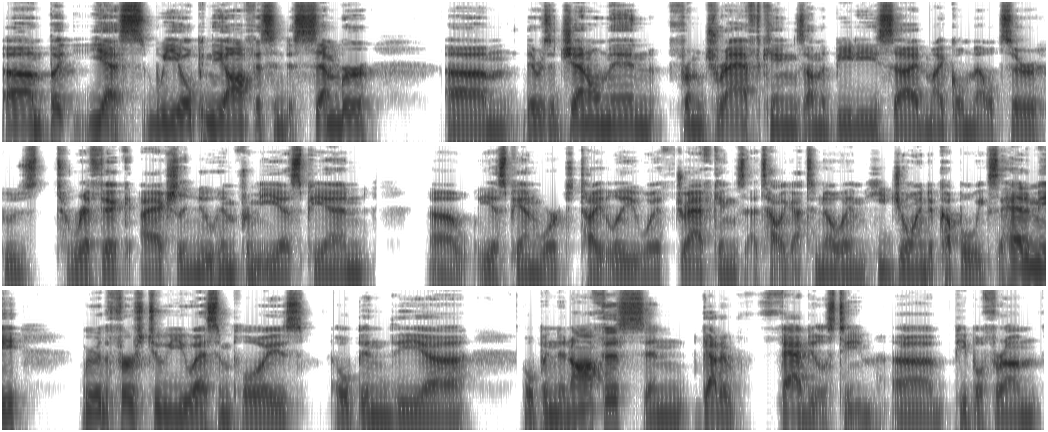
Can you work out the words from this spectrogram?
Um, but yes, we opened the office in December. Um, there was a gentleman from DraftKings on the BD side, Michael Meltzer, who's terrific. I actually knew him from ESPN. Uh, ESPN worked tightly with DraftKings. That's how I got to know him. He joined a couple weeks ahead of me. We were the first two U.S. employees. Opened the uh, opened an office and got a fabulous team. Uh, people from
